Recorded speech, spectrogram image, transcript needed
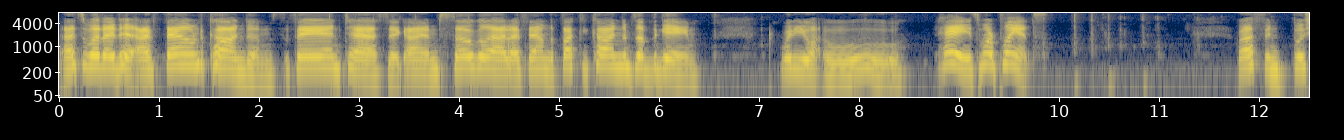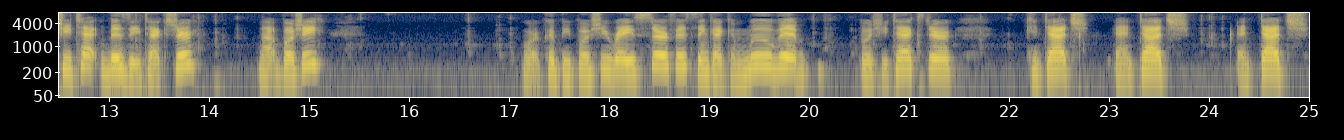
That's what I did. I found condoms. Fantastic. I am so glad I found the fucking condoms of the game. What do you want? Ooh. Hey, it's more plants. Rough and bushy te busy texture. Not bushy. Or it could be bushy. Raised surface. Think I can move it. Bushy texture. Can touch and touch and touch.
